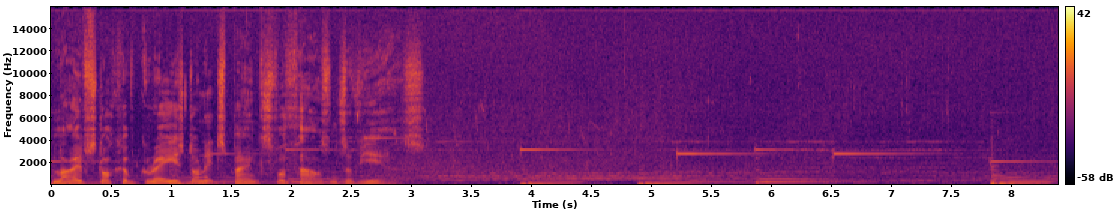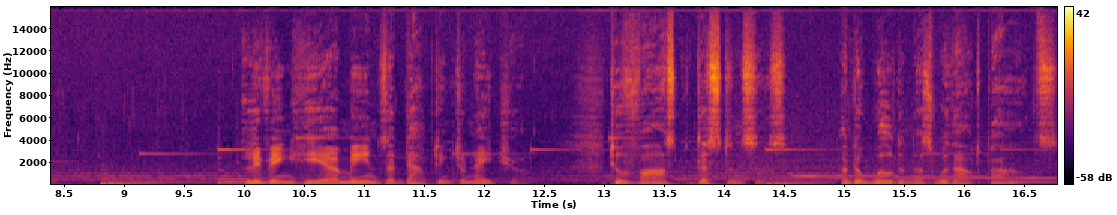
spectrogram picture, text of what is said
livestock have grazed on its banks for thousands of years. Living here means adapting to nature, to vast distances and a wilderness without paths,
